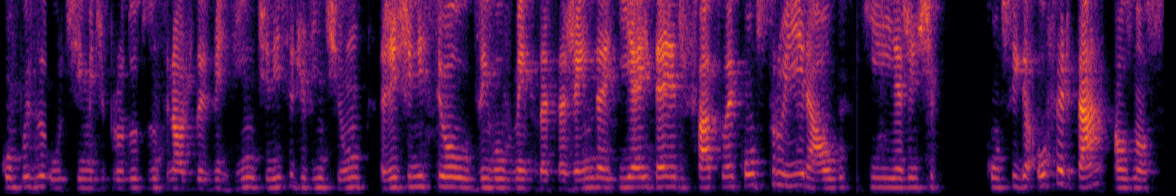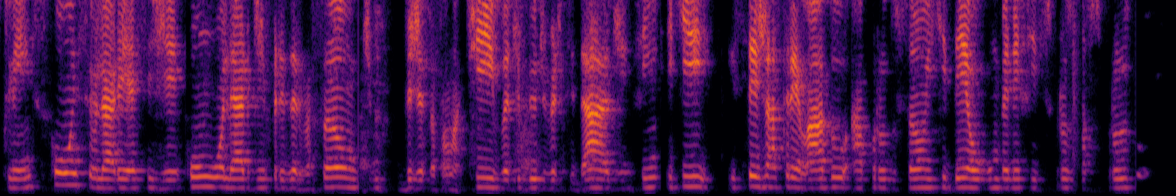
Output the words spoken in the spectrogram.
compus o time de produtos no final de 2020, início de 21. A gente iniciou o desenvolvimento dessa agenda e a ideia de fato é construir algo que a gente consiga ofertar aos nossos clientes com esse olhar ESG, com o olhar de preservação, de vegetação nativa, de biodiversidade, enfim, e que esteja atrelado à produção e que dê algum benefício para os nossos produtores.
